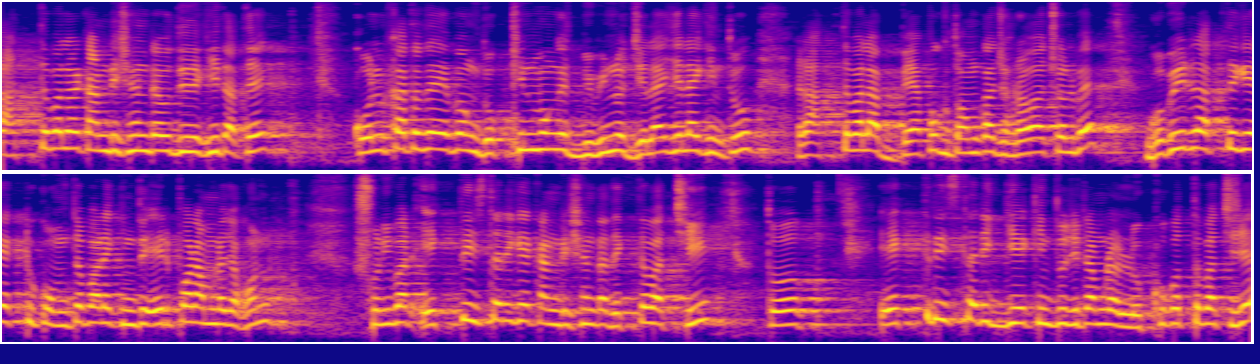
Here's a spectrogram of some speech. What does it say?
রাত্রেবেলার কন্ডিশনটা যদি দেখি তাতে, কলকাতাতে এবং দক্ষিণবঙ্গের বিভিন্ন জেলায় জেলায় কিন্তু রাত্রেবেলা ব্যাপক দমকা ঝড়োয়া চলবে। গভীর রাত থেকে একটু কমতে পারে, কিন্তু এরপর আমরা যখন শনিবার একত্রিশ তারিখের কন্ডিশনটা দেখতে পাচ্ছি, তো একত্রিশ তারিখ গিয়ে কিন্তু যেটা আমরা লক্ষ্য করতে পারছি যে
